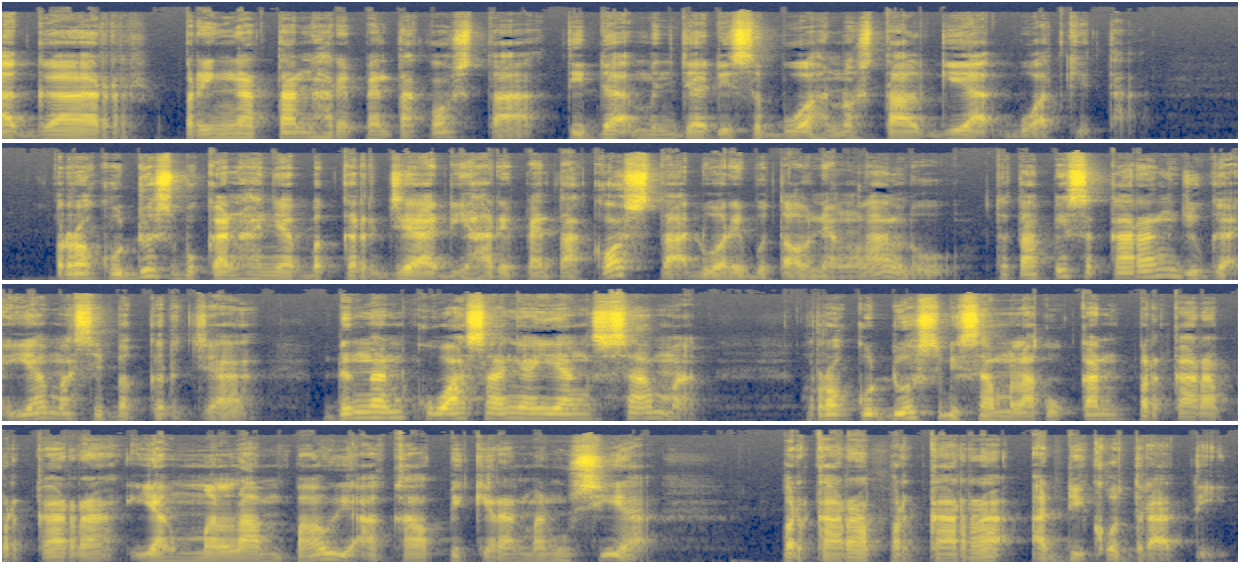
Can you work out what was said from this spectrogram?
agar peringatan Hari Pentakosta tidak menjadi sebuah nostalgia buat kita. Roh Kudus bukan hanya bekerja di hari Pentakosta 2000 tahun yang lalu, tetapi sekarang juga ia masih bekerja dengan kuasanya yang sama. Roh Kudus bisa melakukan perkara-perkara yang melampaui akal pikiran manusia, perkara-perkara adikodrati.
